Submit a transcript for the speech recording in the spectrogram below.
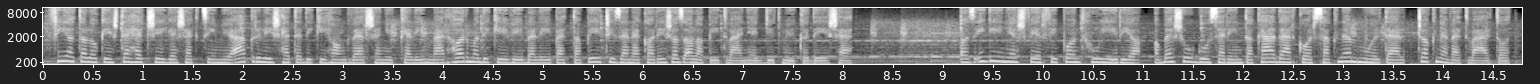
Fiatalok és Tehetségesek című április 7-i hangversenyükkel immár harmadik évébe lépett a Pécsi Zenekar és az Alapítvány együttműködése. Az igényes férfi.hu írja, a besúgó szerint a Kádár korszak nem múlt el, csak nevet váltott.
